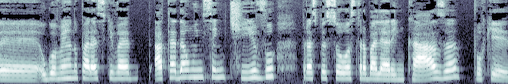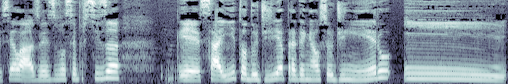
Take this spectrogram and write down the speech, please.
é, o governo parece que vai até dar um incentivo para as pessoas trabalharem em casa, porque, sei lá, às vezes você precisa é, sair todo dia para ganhar o seu dinheiro e,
